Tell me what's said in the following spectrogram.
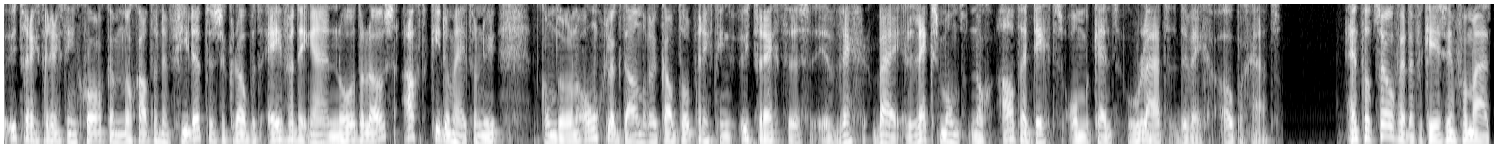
A27 Utrecht richting Gorkum nog altijd een file tussen Knoop Everdingen en Noorderloos 8 kilometer nu. Het komt door een ongeluk de andere kant op richting Utrecht. Dus weg bij Lexmond nog altijd dicht. onbekend hoe laat de weg open gaat. En tot zover de verkeersinformatie.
